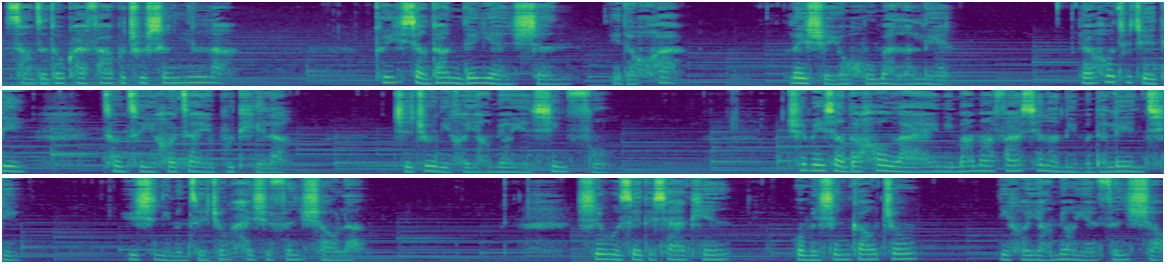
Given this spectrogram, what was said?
嗓子都快发不出声音了。可一想到你的眼神、你的话，泪水又糊满了脸，然后就决定从此以后再也不提了，只祝你和杨妙妍幸福。却没想到后来你妈妈发现了你们的恋情，于是你们最终还是分手了。十五岁的夏天。我们升高中，你和杨妙妍分手。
